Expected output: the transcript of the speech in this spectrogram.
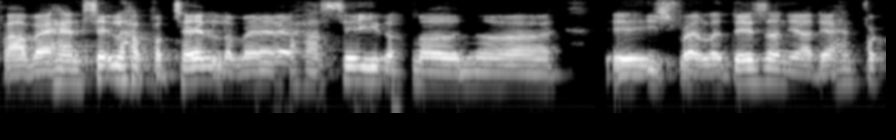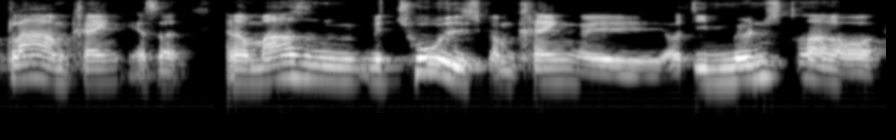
fra hvad han selv har fortalt, og hvad jeg har set, og noget, når øh, Israel Adesanya, det han forklarer omkring, altså han er meget sådan metodisk omkring, øh, og de mønstre, og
